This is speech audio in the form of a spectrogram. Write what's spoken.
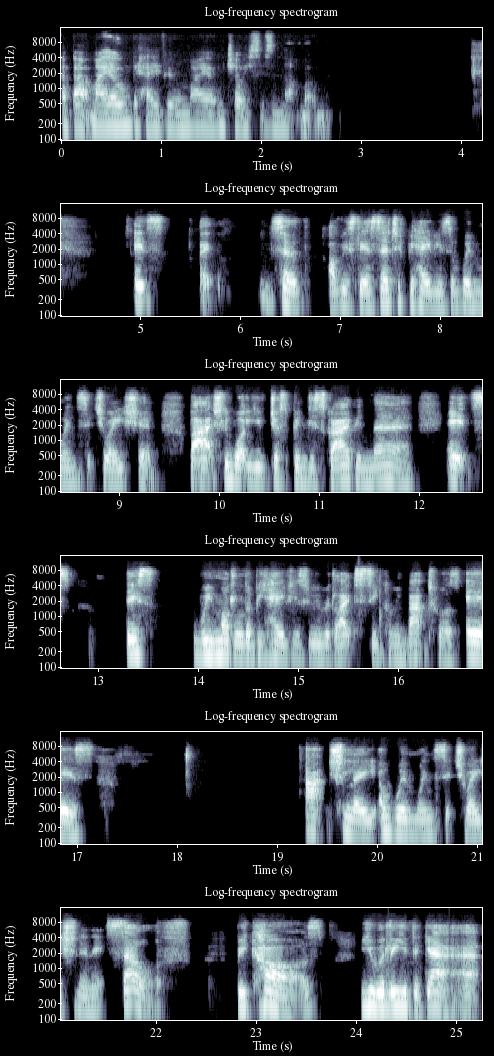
about my own behavior and my own choices in that moment. It's so obviously assertive behavior is a win-win situation but actually what you've just been describing there it's this we model the behaviors we would like to see coming back to us is actually a win-win situation in itself because you will either get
